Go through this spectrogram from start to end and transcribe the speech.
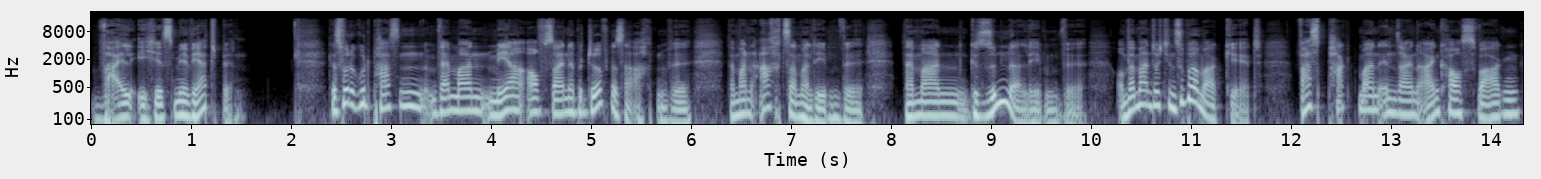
weil ich es mir wert bin. Das würde gut passen, wenn man mehr auf seine Bedürfnisse achten will, wenn man achtsamer leben will, wenn man gesünder leben will und wenn man durch den Supermarkt geht. Was packt man in seinen Einkaufswagen,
